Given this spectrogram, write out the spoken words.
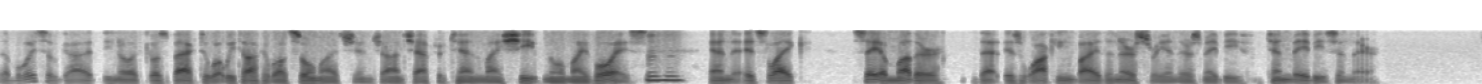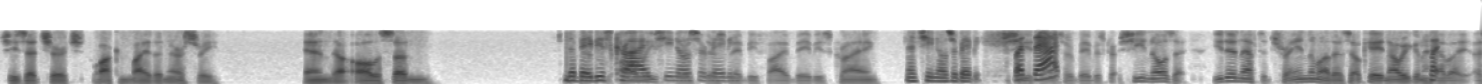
The voice of God, you know, it goes back to what we talk about so much in John chapter 10 My sheep know my voice. Mm-hmm. And it's like, say, a mother that is walking by the nursery and there's maybe 10 babies in there. She's at church walking by the nursery, and uh, all of a sudden, The baby's all cry. these- She knows her there's baby, maybe five babies crying. and she knows her baby. She But knows that her baby's cry. She knows it. You didn't have to train the mother and say, okay, now we're going to have a, a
